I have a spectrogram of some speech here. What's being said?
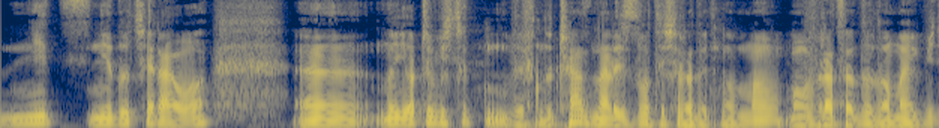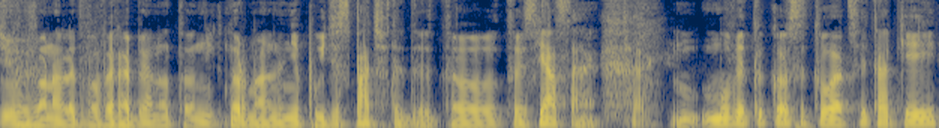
nic nie docierało. E, no i oczywiście, wiesz, no trzeba znaleźć złoty środek, no mąż wraca do domu, jak widzi, że żona ledwo wyrabia, no to nikt normalny nie pójdzie spać wtedy, to, to jest jasne. Tak, tak. Mówię tylko o sytuacji takiej,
